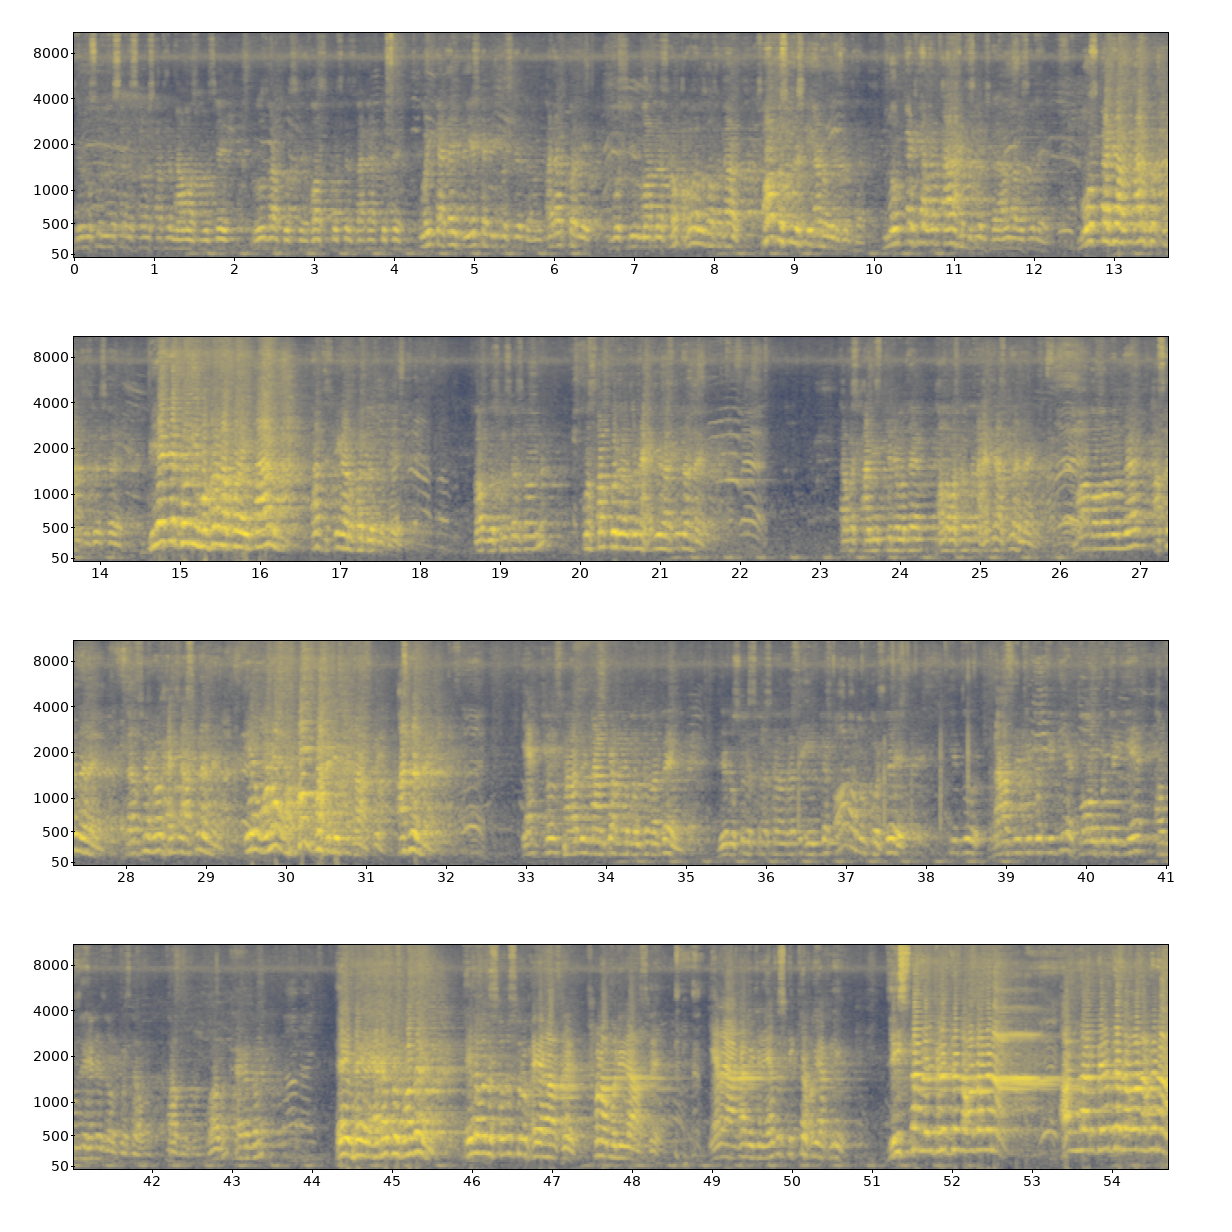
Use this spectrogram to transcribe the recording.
যে রসুল্লাহামের সাথে নামাজ পড়ছে, রোজা করছে, হজ করছে জাকাত করছে, ওই টাকায় বিয়ে শাড়ি করছে খারাপ করে মুসলিম মাদ্রাসা ভালো দরকার সব রসুলের শিকার হয়ে গেছে লোক কাটি আমার কার হাতি চলছে আল্লাহ রসুলের। কাটি আর কার কথা হাতি চলছে বিয়েতে করি, মহানা করে, তার হাত শিকার পদ্ধতিতে সব রসুল না প্রস্তাব করার জন্য হাজির না নাই? তারপর স্বামী স্ত্রীর মধ্যে ভালোবাসার মধ্যে হাজির আসে না নাই? মা বাবার মধ্যে আসে না ব্যবসার লোক হাজির আসে না এই অনেক অসংখ্য হাজির আছে আসে না একজন সাহাবির নাম কি আপনারা বলতে পারবেন? যে রসুল ইসলাম কাছে এইগুলো সব আমল করছে কিন্তু রাজনীতি করতে গিয়ে দল করতে গিয়ে আবু হেঁটে দল বলো, একাত্তর? এই ভাই একাত্তর পাবেন এই আমাদের ছোট ছোট ভাইয়েরা আছে সোনামণিরা আছে এরা আগামী দিনে এত শিখতে হবে আপনি। যে ইসলামের বিরুদ্ধে যাওয়া যাবে না আল্লাহর বিরুদ্ধে যাওয়া যাবে না।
